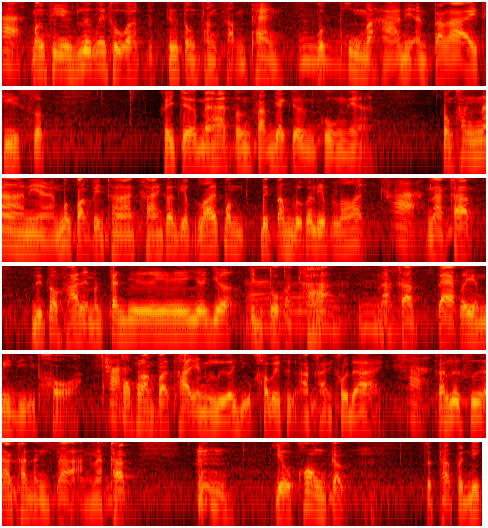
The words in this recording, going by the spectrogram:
ค่ะบางทีเลือกไม่ถูกอะไปซื้อตรงทางสามแพร่งรถพุ่งมาหานี่อันตรายที่สุด เคยเจอไหมฮะตรงสามแยกเจริญกรุงเนี่ยตรงข้างหน้าเนี่ยเมื่อก่อนเป็นธนาคารก็เรียบร้อยป้อมเป็นตำรวจก็เรียบร้อยค่ะนะครับหรือต้องหาอะไรมากันเยอะๆๆเป็นตัวปะทะอืมนะครับ แต่ก็ยังไม่ดีพอค่ะเพราะพลังปะทะยังเหลืออยู่เข้าไปถึงอาคารเขาได้ค่ะการเลือกซื้ออาคารต่างๆนะครับ เกี่ยวข้องกับสถาปนิก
